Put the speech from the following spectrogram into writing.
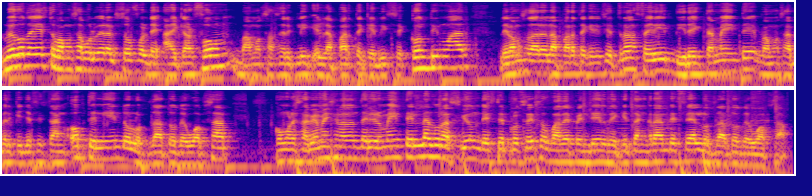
Luego de esto vamos a volver al software de iCarphone, vamos a hacer clic en la parte que dice continuar, le vamos a dar a la parte que dice transferir directamente, vamos a ver que ya se están obteniendo los datos de WhatsApp. Como les había mencionado anteriormente, la duración de este proceso va a depender de qué tan grandes sean los datos de WhatsApp.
